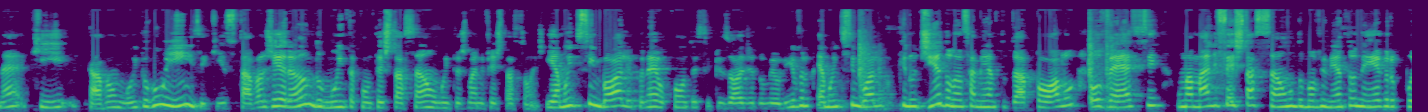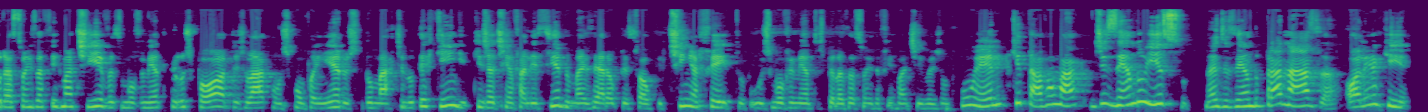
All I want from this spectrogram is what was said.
né, que estavam muito ruins e que isso estava gerando muita contestação, muitas manifestações. E é muito simbólico, né, eu conto esse episódio do meu livro, é muito simbólico que no dia do lançamento da Apollo houvesse uma manifestação do movimento negro por ações afirmativas, o movimento pelos pobres, lá com os companheiros do Martin Luther King, que já tinha falecido, mas era o pessoal que tinha feito os movimentos pelas ações afirmativas junto com ele, que estavam lá dizendo isso, né, dizendo para a NASA, olhem aqui,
